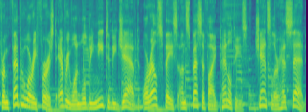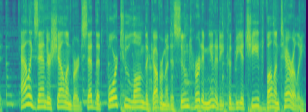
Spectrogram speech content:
From February 1st, everyone will be need to be jabbed or else face unspecified penalties, Chancellor has said. Alexander Schallenberg said that for too long the government assumed herd immunity could be achieved voluntarily,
